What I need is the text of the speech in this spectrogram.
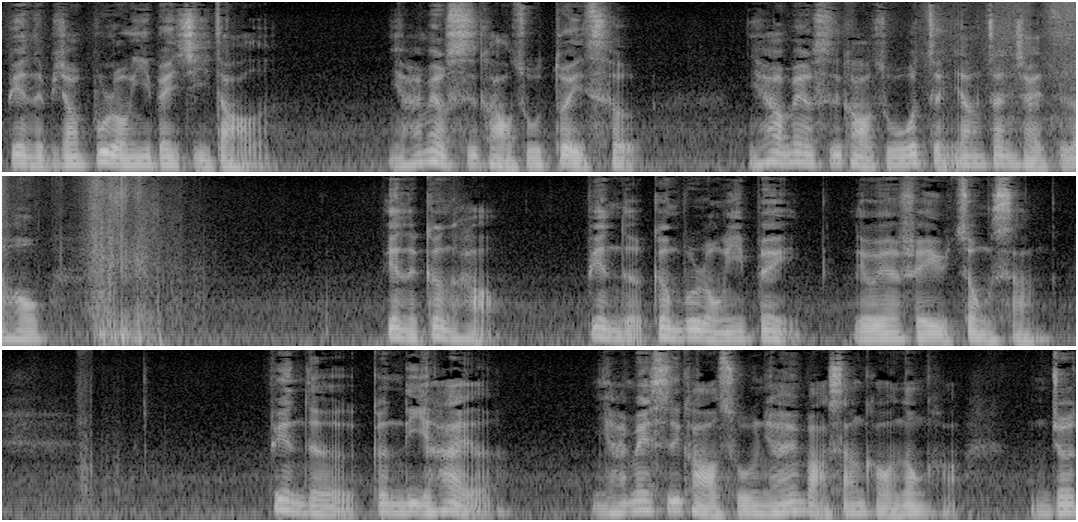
变得比较不容易被击倒了。你还没有思考出对策，你还有没有思考出我怎样站起来之后变得更好，变得更不容易被流言蜚语重伤，变得更厉害了？你还没思考出，你还没把伤口弄好，你就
